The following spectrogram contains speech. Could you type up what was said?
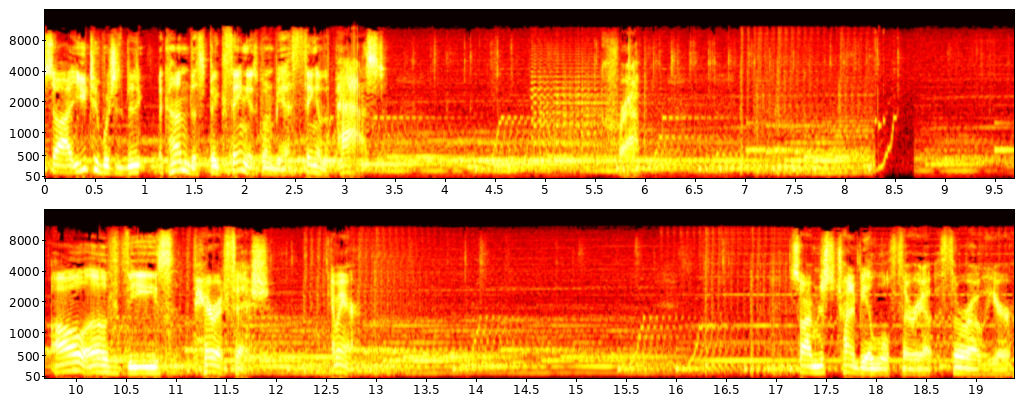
So uh, YouTube, which has become this big thing, is going to be a thing of the past. Crap. All of these parrotfish. Come here. Sorry, I'm just trying to be a little thorough, thorough here.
